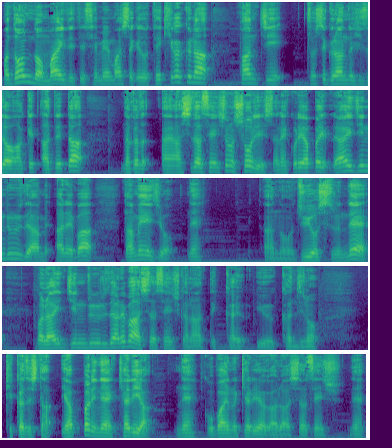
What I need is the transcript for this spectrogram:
まあ、どんどん前に出て攻めましたけど的確なパンチそしてグラウンド膝を当てた中田芦田選手の勝利でしたね。これやっぱりライジンルールであればダメージをねあの重要視するんで、まあ、ライジンルールであれば芦田選手かなっていう感じの結果でした。やっぱりねキャリアね5倍のキャリアがある芦田選手ね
